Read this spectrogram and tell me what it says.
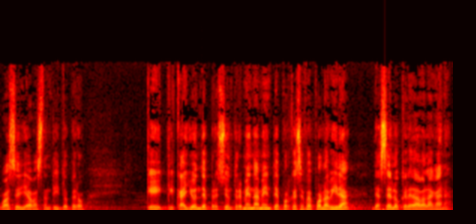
o hace ya bastantito, pero que, cayó en depresión tremendamente porque se fue por la vida de hacer lo que le daba la gana.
